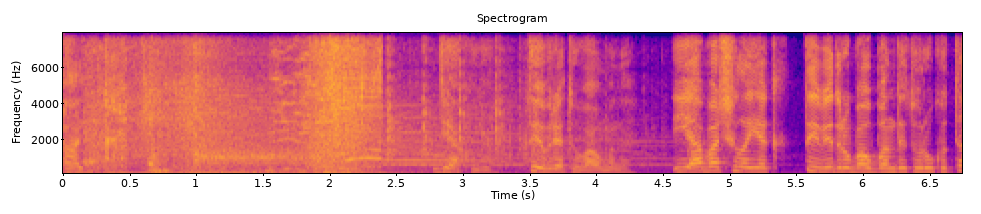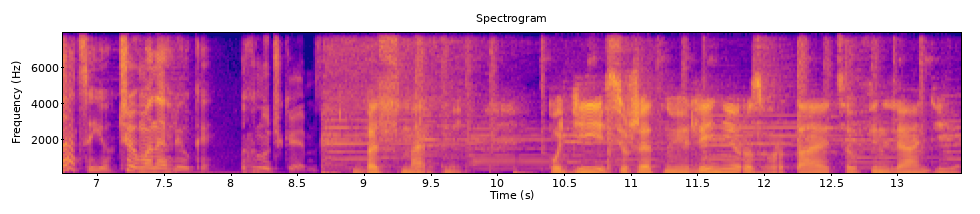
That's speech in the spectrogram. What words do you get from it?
Ай, Дякую, ти врятував мене. Я бачила, як ти відрубав бандиту руку тацею. Чи в мене глюки? гнучке. Безсмертний. Події сюжетної лінії розгортаються у Фінляндії.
